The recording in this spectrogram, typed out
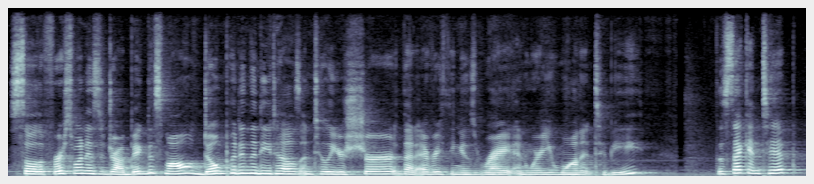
So the first one is to draw big to small. Don't put in the details until you're sure that everything is right and where you want it to be. The second tip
